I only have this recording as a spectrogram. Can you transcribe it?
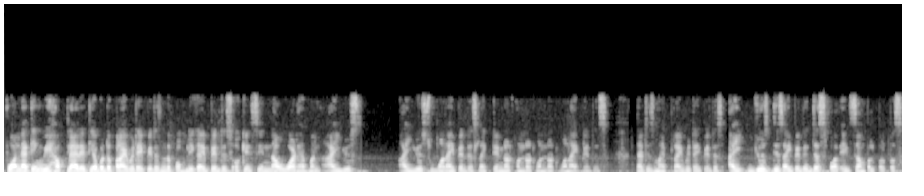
For netting, we have clarity about the private IP address and the public IP address. Okay, see now what happened? I use I use one IP address like 10.1.1.1 IP address. That is my private IP address. I use this IP address just for example purpose.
